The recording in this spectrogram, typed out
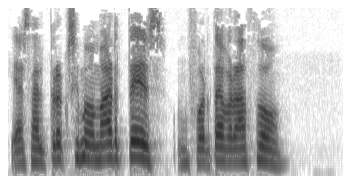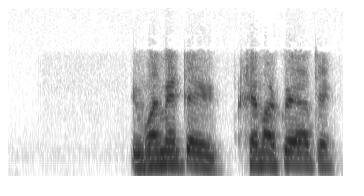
y hasta el próximo martes. Un fuerte abrazo. Igualmente, Gemma, cuídate.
